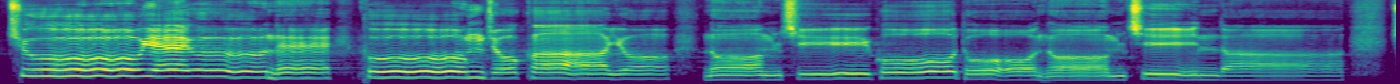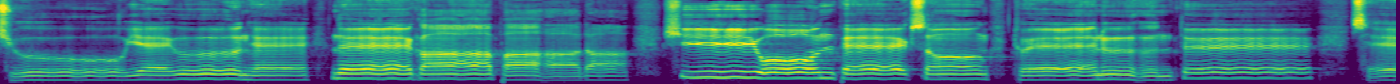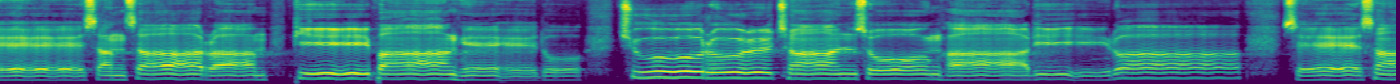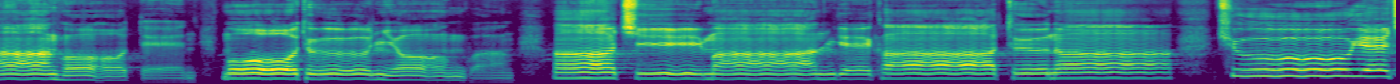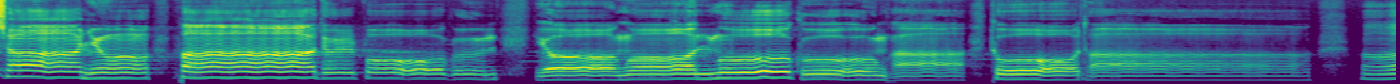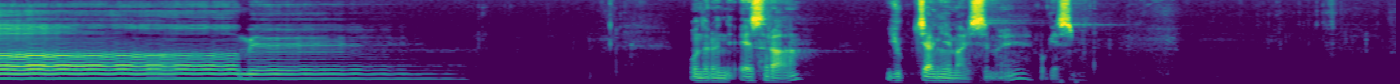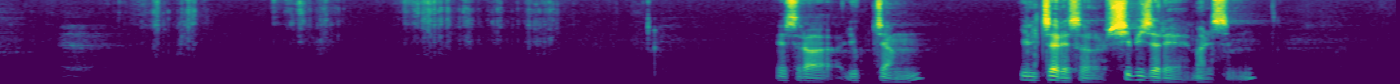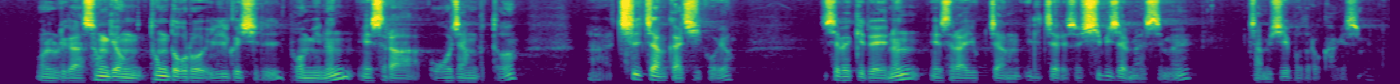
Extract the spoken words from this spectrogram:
주의 은혜 풍족하여 넘치고도 넘친다. 주의 은혜 내가 받아 시온 백성 되는 때 세상 사람 비방해도 주를 찬송하리라. 세상 헛된 모든 영광 아침 안개 같으나 주의 자녀 받을 복은 영원 무궁하도다. 에스라 6장의 말씀을 보겠습니다. 에스라 6장 1절에서 12절의 말씀. 오늘 우리가 성경 통독으로 읽으실 범위는 에스라 5장부터 7장까지고요. 새벽 기도에는 에스라 6장 1절에서 12절 말씀을 잠시 보도록 하겠습니다.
